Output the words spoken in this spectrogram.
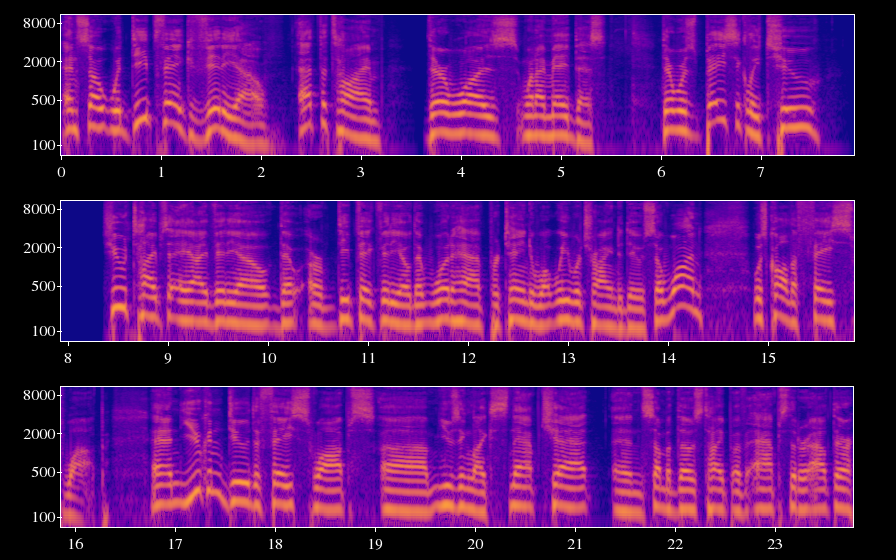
And so with deepfake video, at the time, there was, when I made this, there was basically two two types of AI video that or deepfake video that would have pertained to what we were trying to do. So one was called a face swap, and you can do the face swaps um, using like Snapchat and some of those type of apps that are out there,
